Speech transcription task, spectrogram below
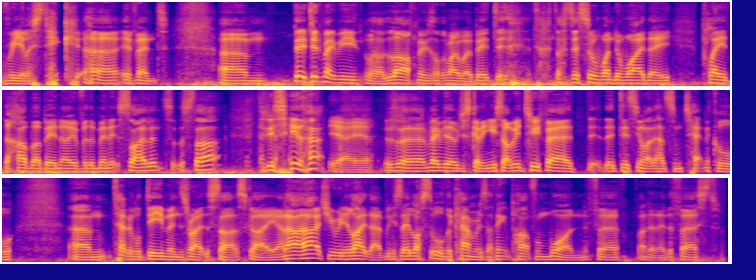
realistic uh, event um, it did make me well laugh maybe it's not the right word but it did, I just sort of wonder why they played the hubbub in over the minute silence at the start did you see that yeah, yeah. was, uh, maybe they were just getting used to it. I mean, to be fair, it, it did seem like they had some technical um, technical demons right at the start Sky. And I, I actually really like that because they lost all the cameras, I think, apart from one for, I don't know, the first,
